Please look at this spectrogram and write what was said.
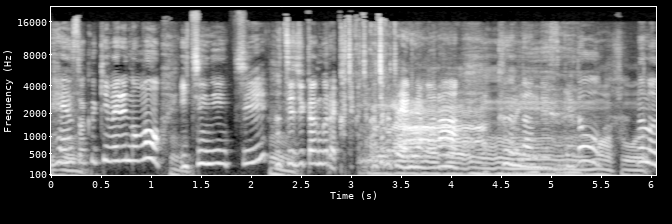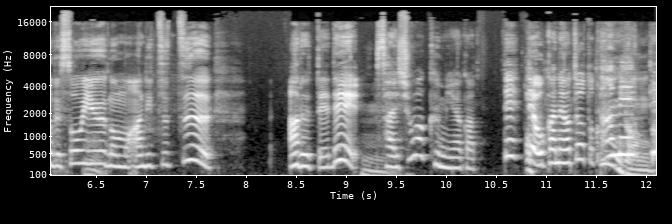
変速決めるのもうん。1日うん。8時間ぐらいカチャカチャカチャカチャやりながら組んだんですけどなのでそういうのもありつつある手でうん。最初は組み上がってでお金をちょっと貯め組んだんだ。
